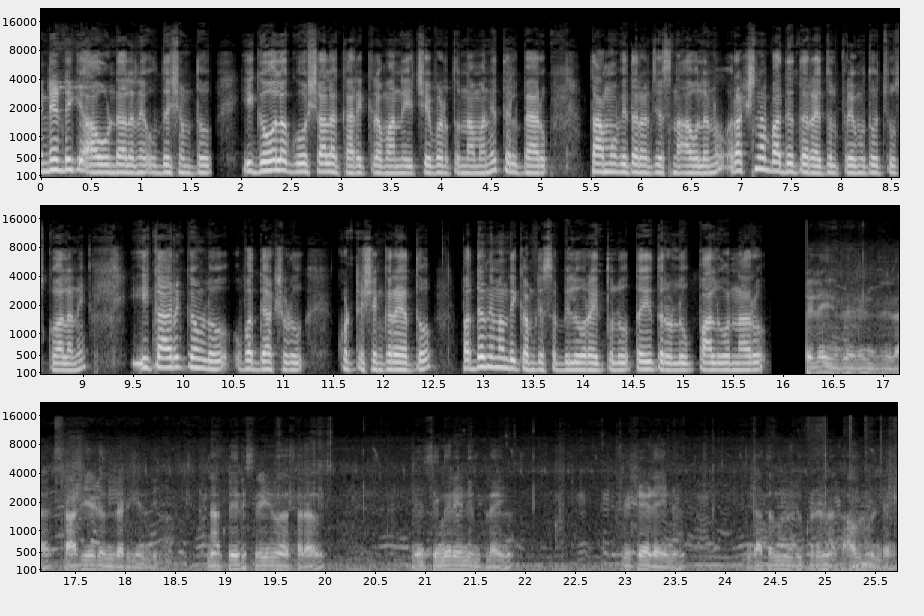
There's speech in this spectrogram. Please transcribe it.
ఇంటింటికి ఆవు ఉండాలనే ఉద్దేశంతో ఈ గోవుల గోశాల కార్యక్రమాన్ని చేపడుతున్నామని తెలిపారు. తాము వితరణ చేసిన ఆవులను రక్షణ బాధ్యత రైతులు ప్రేమతో చూసుకోవాలని ఈ కార్యక్రమంలో ఉపాధ్యక్షుడు కొట్టె శంకరయ్యతో పద్దెనిమిది మంది కమిటీ సభ్యులు రైతులు తదితరులు పాల్గొన్నారు. వేల ఇరవై రెండులో స్టార్ట్ చేయడం జరిగింది. నా పేరు శ్రీనివాసరావు. నేను సింగరేణి ఎంప్లాయీ రిటైర్డ్ అయినా. గతం నుండి కూడా నాకు ఆవులు ఉంటాయి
